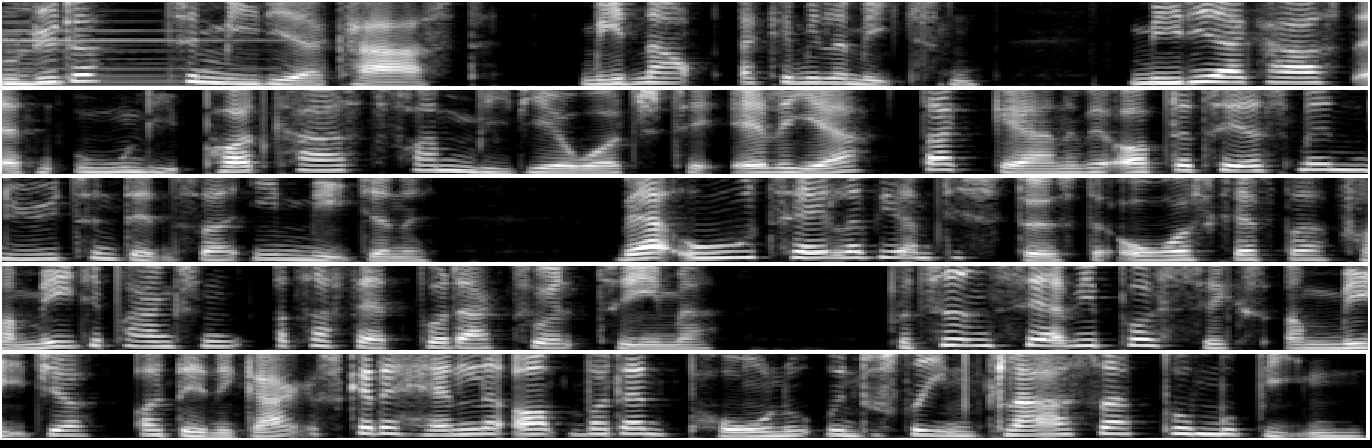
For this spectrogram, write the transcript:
Du lytter til Mediacast. Mit navn er Camilla Melsen. Mediacast er den ugenlige podcast fra MediaWatch til alle jer, der gerne vil opdateres med nye tendenser i medierne. Hver uge taler vi om de største overskrifter fra mediebranchen og tager fat på et aktuelt tema. For tiden ser vi på sex og medier, og denne gang skal det handle om, hvordan pornoindustrien klarer sig på mobilen.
